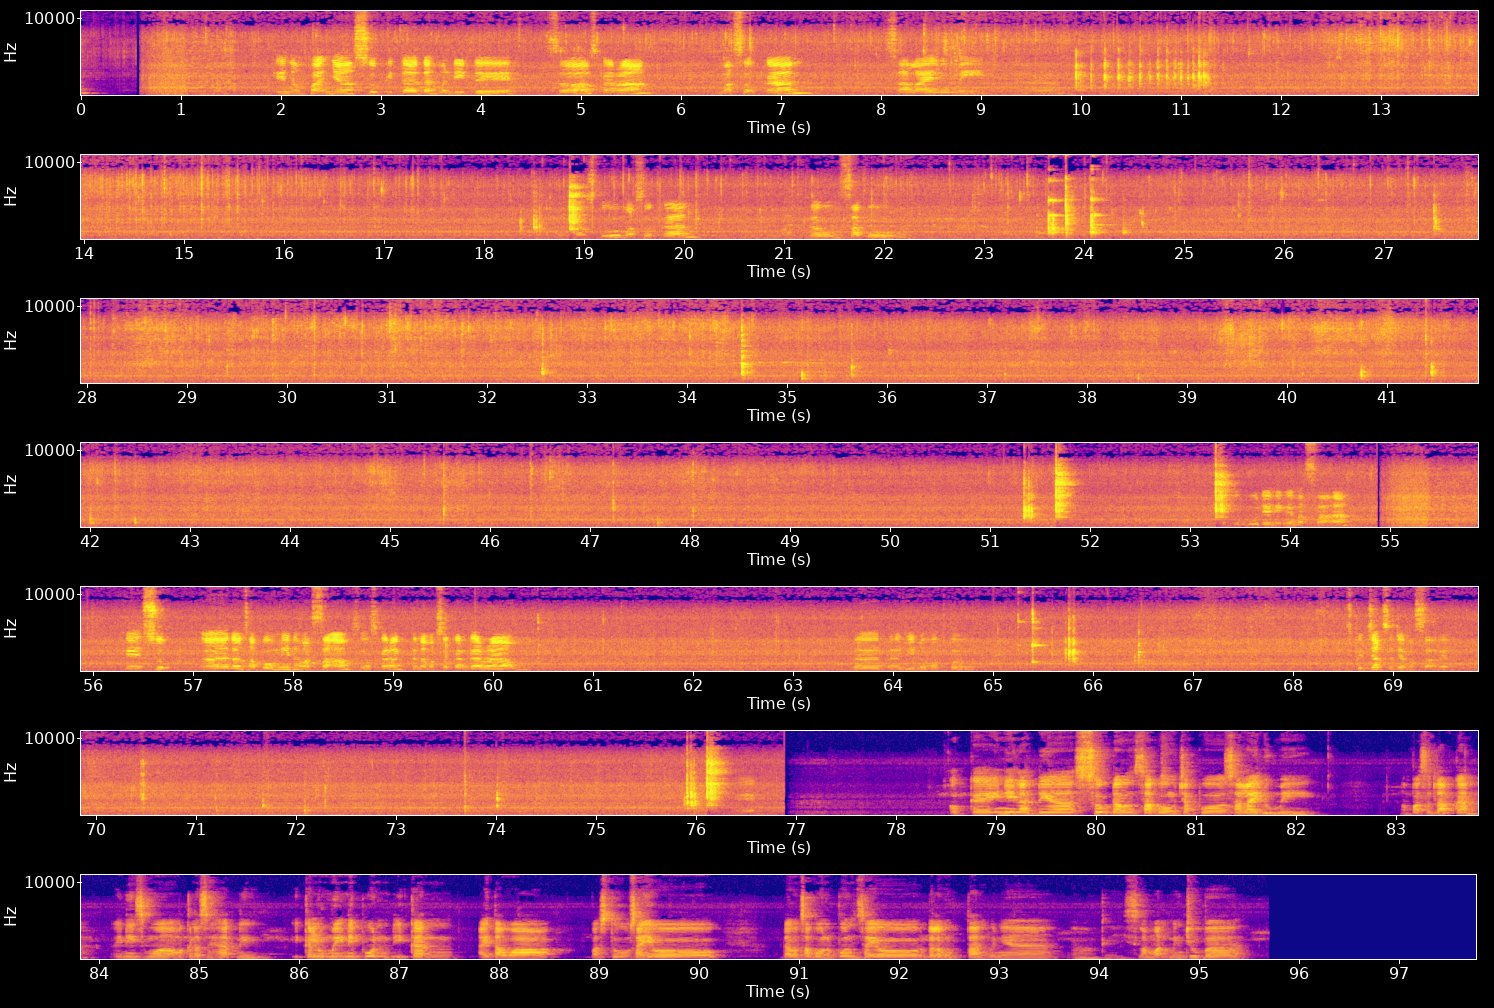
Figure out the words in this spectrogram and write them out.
Oke, nampaknya sup kita dah mendidih. So, sekarang masukkan salai lumi lepas tu masukkan daun sabu. Dia hingga masak ah. Okey, sup uh, daun sabung ni dah masak ah. So sekarang kita nak masukkan garam dan ajinomoto. Sekejap saja masak dia. Okey, inilah dia sup daun sabung campur salai lumik. Nampak sedap kan? Ini semua makanan sehat ni. Ikan lumik ni pun ikan air tawar. Lepas tu sayur daun sabun pun sayur dalam hutan punya. Ah, okay. Selamat mencuba.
